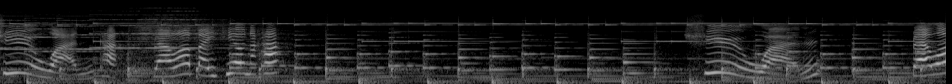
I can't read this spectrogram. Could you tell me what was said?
ชื่อหวานค่ะ แปลว่าไปเที่ยวนะคะ ชื่อหวาน แปลว่า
